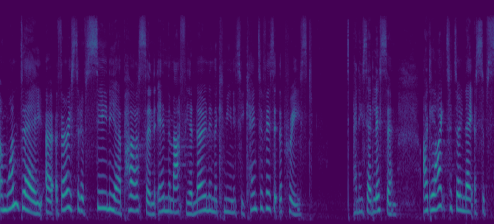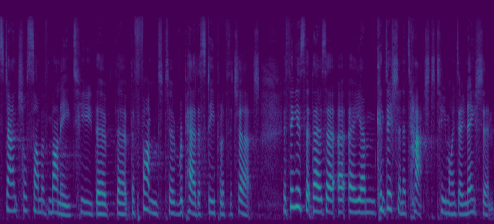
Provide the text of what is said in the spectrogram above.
And one day, a, very sort of senior person in the mafia, known in the community, came to visit the priest. And he said, Listen, I'd like to donate a substantial sum of money to the, the, the, fund to repair the steeple of the church. The thing is that there's a, a, a um, condition attached to my donation.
